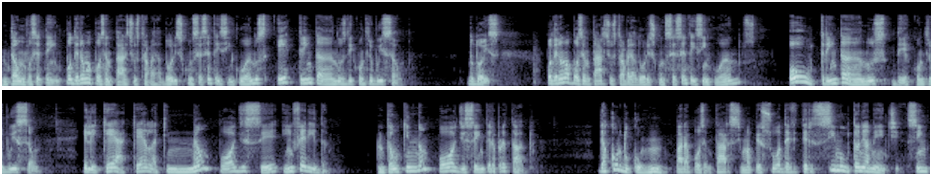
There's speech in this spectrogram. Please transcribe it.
Então você tem: poderão aposentar-se os trabalhadores com 65 anos e 30 anos de contribuição. Do 2. Poderão aposentar-se os trabalhadores com 65 anos ou 30 anos de contribuição. Ele quer aquela que não pode ser inferida. Então, o que não pode ser interpretado. De acordo com um, para aposentar-se, uma pessoa deve ter simultaneamente, sim,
